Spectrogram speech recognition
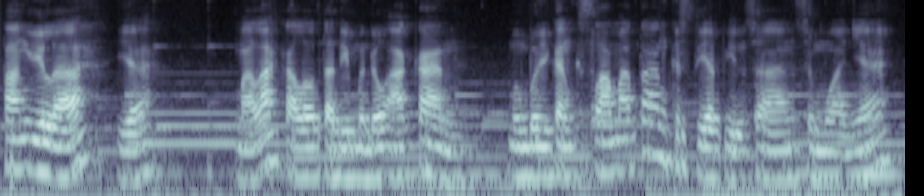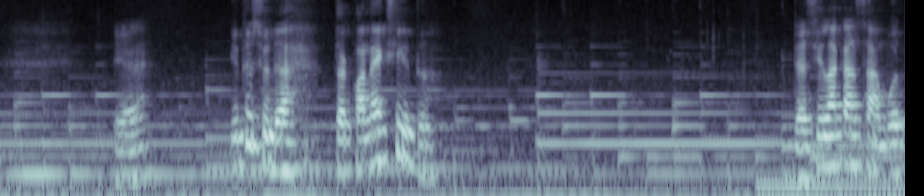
panggillah ya malah kalau tadi mendoakan memberikan keselamatan ke setiap insan semuanya ya itu sudah terkoneksi itu dan silakan sambut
